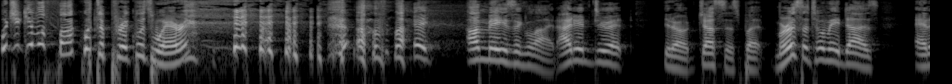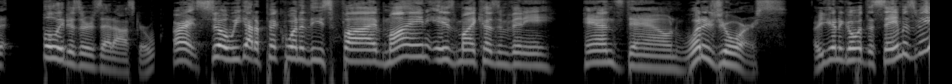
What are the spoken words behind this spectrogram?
would you give a fuck what the prick was wearing? I'm like, amazing line. I didn't do it, you know, justice, but Marisa Tomei does, and fully deserves that Oscar. All right, so we got to pick one of these five. Mine is my cousin Vinny, hands down. What is yours? Are you going to go with the same as me?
